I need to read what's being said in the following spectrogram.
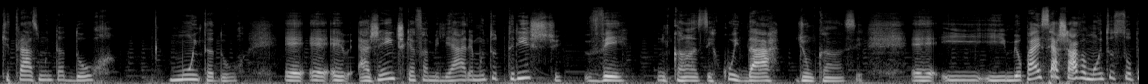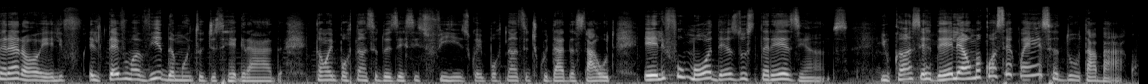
que traz muita dor muita dor. É, é, é, a gente que é familiar é muito triste ver um câncer, cuidar de um câncer. É, e, e, meu pai se achava muito super-herói. Ele, ele teve uma vida muito desregrada. Então, a importância do exercício físico, a importância de cuidar da saúde. Ele fumou desde os 13 anos. E o câncer dele é uma consequência do tabaco.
